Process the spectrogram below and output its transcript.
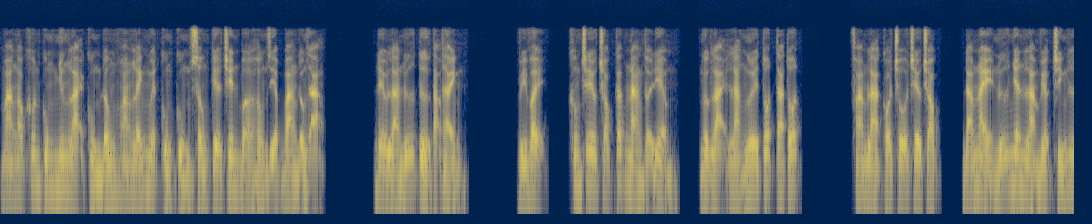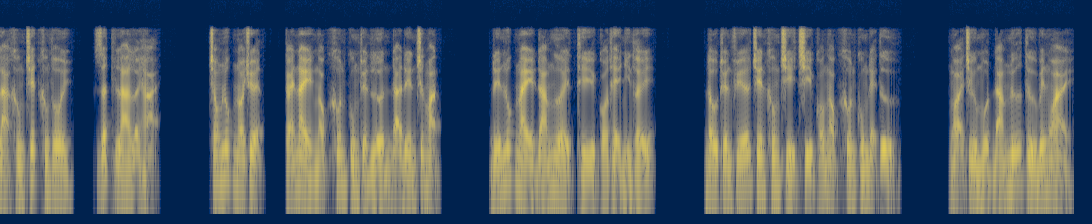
Mà ngọc khôn cung nhưng lại cùng đông hoang lãnh nguyệt cung cùng sông kia trên bờ hồng diệp bang đồng dạng. Đều là nữ tử tạo thành. Vì vậy, không t chọc các nàng thời điểm, ngược lại là ngươi tốt ta tốt. Phàm là có chỗ t chọc, đám này nữ nhân làm việc chính là không chết không thôi, rất là lợi hại. Trong lúc nói chuyện, cái này ngọc khôn cung thuyền lớn đã đến trước mặt đến lúc này đám người thì có thể nhìn thấy. Đầu thuyền phía trên không chỉ, chỉ có ngọc khôn cung đệ tử ngoại trừ một đám nữ tử bên ngoài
